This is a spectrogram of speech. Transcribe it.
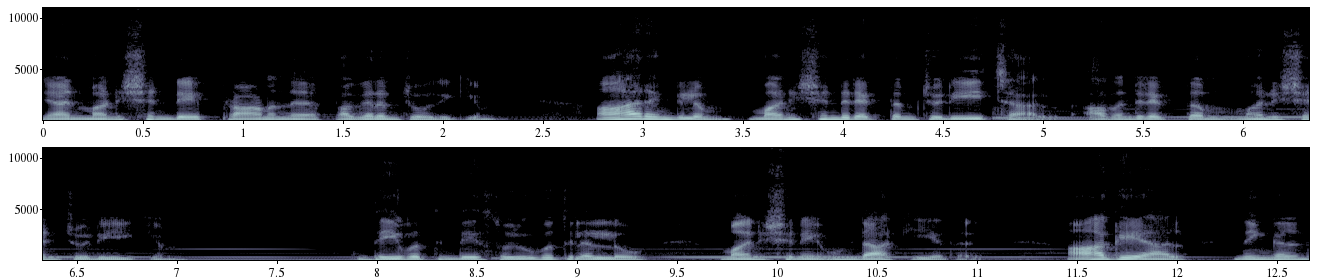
ഞാൻ മനുഷ്യന്റെ പ്രാണന് പകരം ചോദിക്കും. ആരെങ്കിലും മനുഷ്യന്റെ രക്തം ചൊരിയിച്ചാൽ അവന്റെ രക്തം മനുഷ്യൻ ചൊരിയിക്കും. ദൈവത്തിന്റെ സ്വരൂപത്തിലല്ലോ മനുഷ്യനെ ഉണ്ടാക്കിയത്. ആകയാൽ നിങ്ങൾ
